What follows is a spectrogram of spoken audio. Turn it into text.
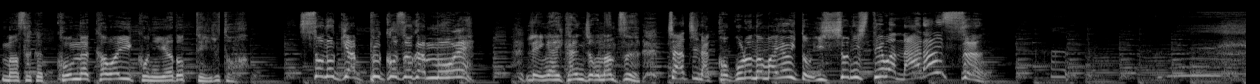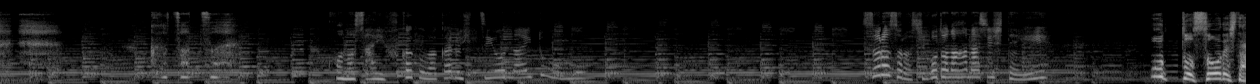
まさかこんな可愛い子に宿っているとは。そのギャップこそが萌え。恋愛感情なんつうチャチな心の迷いと一緒にしてはならんっす。この際深くわかる必要ないと思う。そろそろ仕事の話していい？おっとそうでした。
